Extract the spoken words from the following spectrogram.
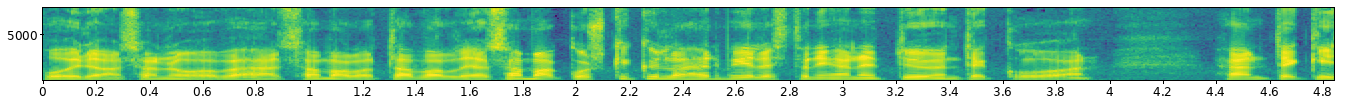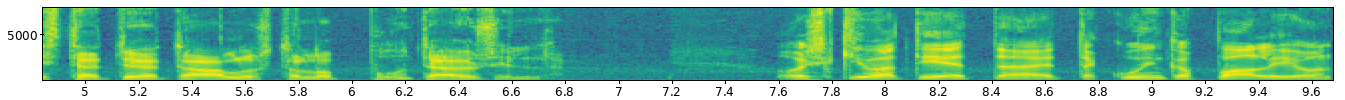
voidaan sanoa vähän samalla tavalla. Ja sama koski kyllä hän mielestäni hänen työntekoaan. Hän teki sitä työtä alusta loppuun täysillä. Olisi kiva tietää, että kuinka paljon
